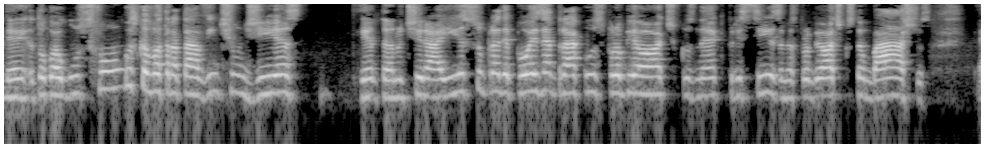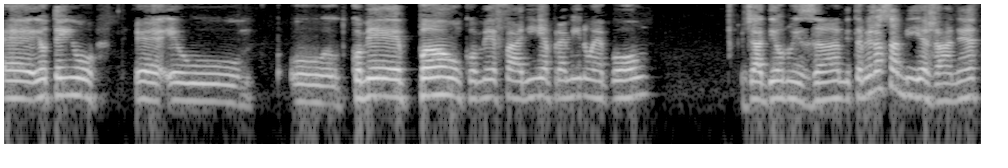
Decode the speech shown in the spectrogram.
Tem- eu tô com alguns fungos que eu vou tratar 21 dias tentando tirar isso para depois entrar com os probióticos, né, que precisa. Meus probióticos estão baixos. É, eu tenho é, eu o- comer pão, comer farinha para mim não é bom. Já deu no exame, também já sabia já, né?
